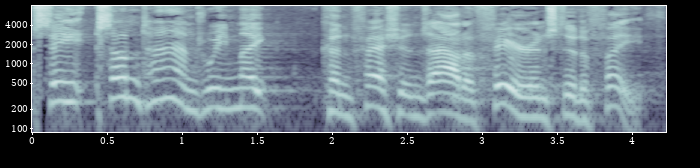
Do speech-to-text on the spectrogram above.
See, sometimes we make confessions out of fear instead of faith.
